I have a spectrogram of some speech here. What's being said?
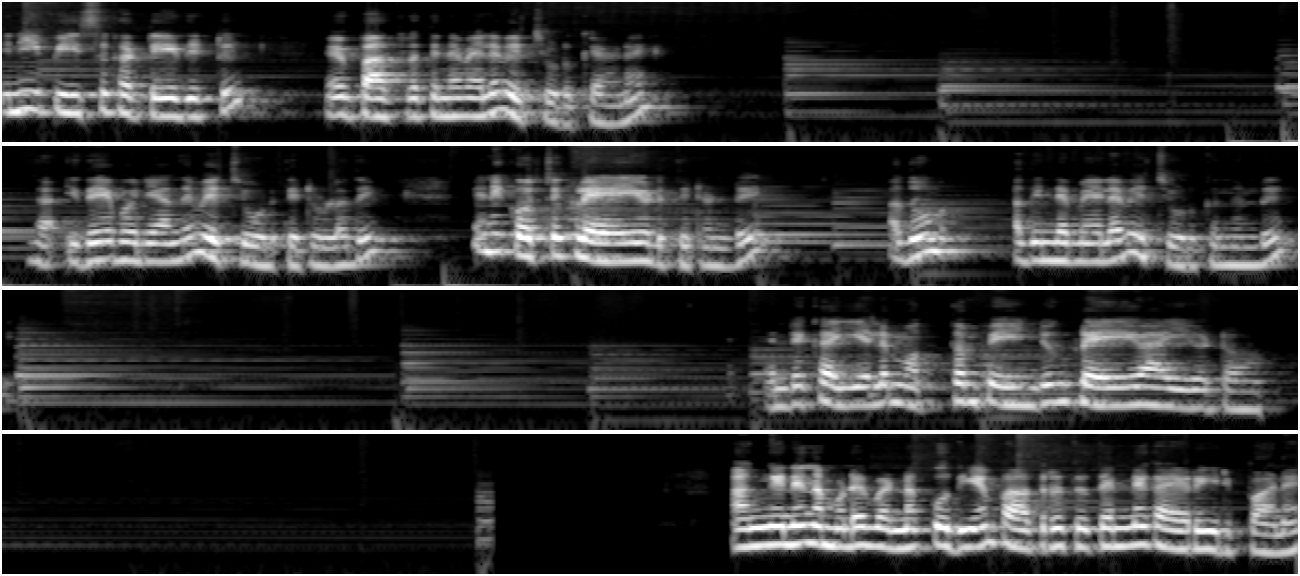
ഇനി ഈ പീസ് കട്ട് ചെയ്തിട്ട് പാത്രത്തിന്റെ മേലെ വെച്ച് കൊടുക്കുകയാണ്. ഇതേപോലെയാണ് വെച്ച് കൊടുത്തിട്ടുള്ളത്. ഇനി കുറച്ച് ക്ലേ എടുത്തിട്ടുണ്ട്. അതും അതിന്റെ മേലെ വെച്ച് കൊടുക്കുന്നുണ്ട്. എന്റെ കയ്യിലെ മൊത്തം പെയിന്റും ക്ലേയും ആയി കേട്ടോ. അങ്ങനെ നമ്മുടെ വെണ്ണക്കൊതിയൻ പാത്രത്തിൽ തന്നെ കയറിയിരിപ്പാണ്.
